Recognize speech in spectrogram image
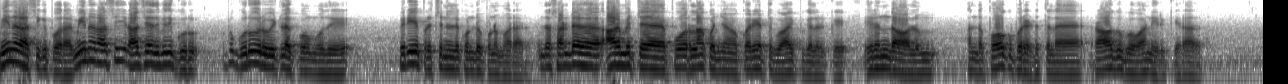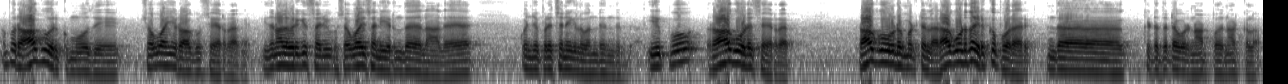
மீனராசிக்கு போகிறார் மீனராசி ராசியாதிபதி குரு. இப்போ குரு ஒரு வீட்டில் போகும்போது பெரிய பிரச்சனையில் கொண்டு போன மாறார். இந்த சண்டை ஆரம்பித்த போர்லாம் கொஞ்சம் குறையறதுக்கு வாய்ப்புகள் இருக்குது இருந்தாலும் அந்த போக போகிற இடத்துல ராகு பகவான் இருக்கிறார். அப்போ ராகு இருக்கும்போது செவ்வாயும் ராகும் சேர்றாங்க. இதனால் வரைக்கும் சனி செவ்வாய் சனி இருந்ததுனால கொஞ்சம் பிரச்சனைகள் வந்து இருந்தது இப்போது ராகுவோட சேர்றார். ராகுவோட மட்டும் இல்லை ராகுவோட தான் இருக்க போகிறார் இந்த கிட்டத்தட்ட ஒரு நாற்பது நாட்களாக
